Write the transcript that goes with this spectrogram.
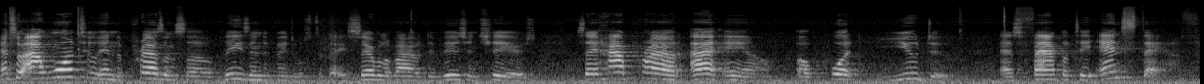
And so I want to, in the presence of these individuals today, several of our division chairs, say how proud I am of what you do as faculty and staff,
